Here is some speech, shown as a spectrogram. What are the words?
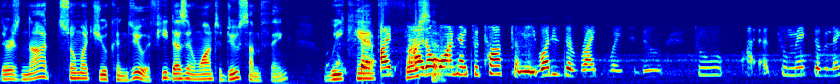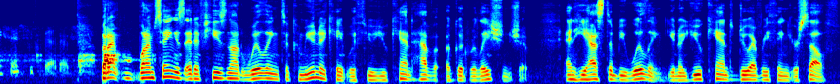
there's not so much you can do. If he doesn't want to do something, we can't So I, I don't him. want him to talk to me. What is the right way to do to uh, to make the relationship better? But I'm, what I'm saying is that if he's not willing to communicate with you, you can't have a- a good relationship. And he has to be willing. You know, you can't do everything yourself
